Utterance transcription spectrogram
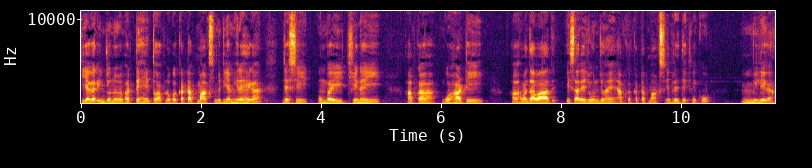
कि अगर इन जोनों में भरते हैं तो आप लोग का कट ऑफ़ मार्क्स मीडियम ही रहेगा। जैसे मुंबई, चेन्नई, आपका गुवाहाटी अहमदाबाद, ये सारे जोन जो हैं, आपका कट ऑफ़ मार्क्स एवरेज देखने को मिलेगा।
